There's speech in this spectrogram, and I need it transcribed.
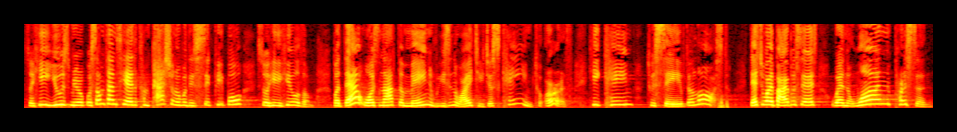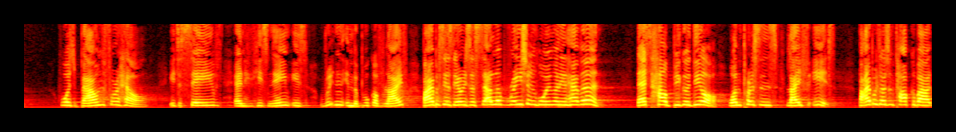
So he used miracles. Sometimes he had compassion over these sick people, so he healed them. But that was not the main reason why Jesus came to earth. He came to save the lost. That's why Bible says when one person was bound for hell is saved and his name is written in the book of life, Bible says there is a celebration going on in heaven. That's how big a deal one person's life is. Bible doesn't talk about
